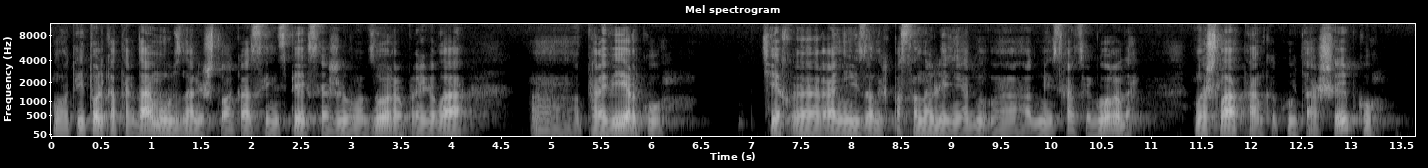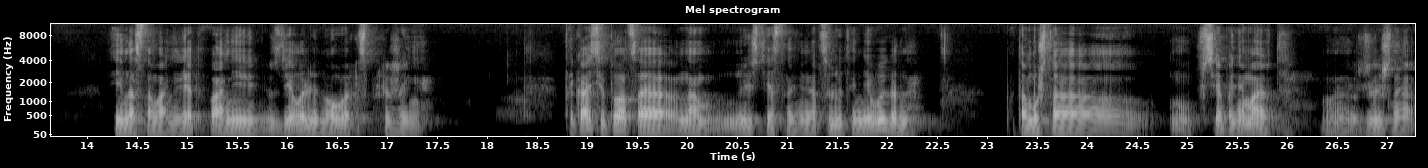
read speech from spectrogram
Вот. И только тогда мы узнали, что, оказывается, инспекция жилнадзора провела э, проверку тех э, ранее изданных постановлений э, администрации города, нашла там какую-то ошибку, и на основании этого они сделали новое распоряжение. Такая ситуация нам, ну, естественно, абсолютно невыгодна, потому что ну, все понимают, э, жилищное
